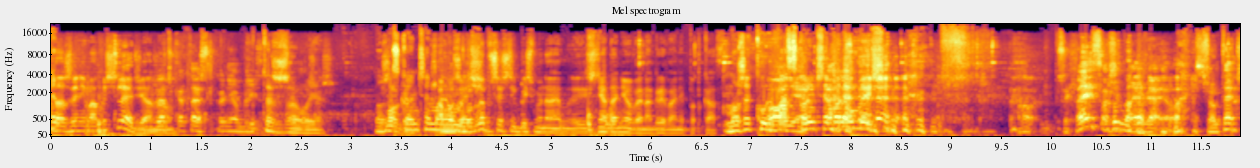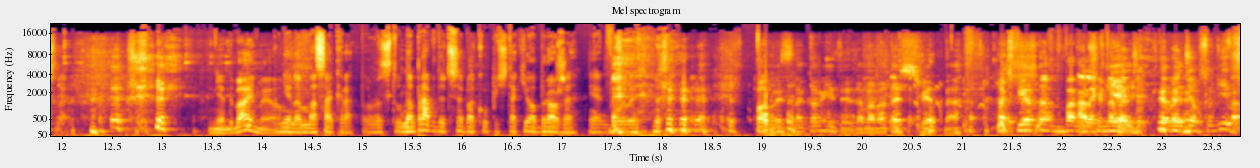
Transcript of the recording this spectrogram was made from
Szkoda, że nie mamy śledzia. No. Łyżeczkę też, tylko nie obliżę. Też żałuję. może mogę. skończę A moją może w myśl. ogóle przeszlibyśmy na śniadaniowe nagrywanie podcastu? Może kurwa skończę moją myśl. O, i przekleństwa się pojawiają, świąteczne. Nie dbajmy o Nie no, masakra. Po prostu naprawdę trzeba kupić takie obroże, jak były. pomysł znakomity, zabawa też świetna. Choć Piotr bawi Ale się kto mniej. będzie, kto będzie obsługiwał?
